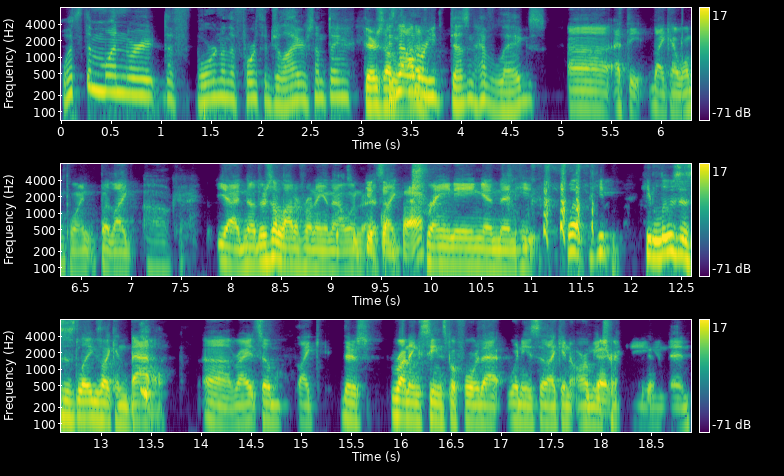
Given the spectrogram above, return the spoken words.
what's the one where the born on the Fourth of July or something? there's a Isn't that one of where he doesn't have legs? Uh, at the like at one point, but like Oh, okay. yeah, no, there's a lot of running in that To one. It's like back? training, and then he well he he loses his legs like in battle, uh, right? So like there's running scenes before that when he's like in army Okay, training, and then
